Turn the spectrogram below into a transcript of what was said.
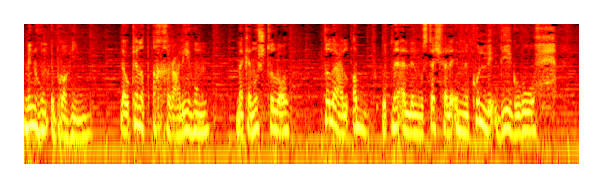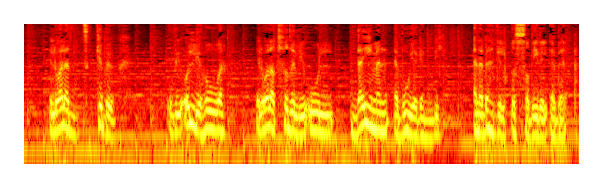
منهم إبراهيم. لو كان اتأخر عليهم ما كانوش طلعوا. طلع الأب واتنقل للمستشفى لأن كل إيديه جروح. الولد كبر وبيقول لي هو الولد فضل يقول دايما أبويا جنبي أنا بهدي القصة دي للآباء.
